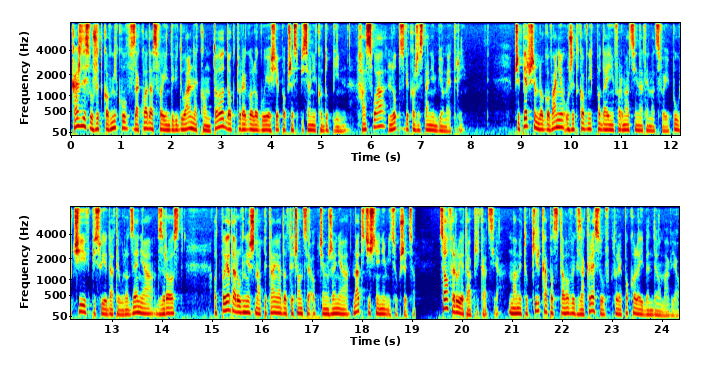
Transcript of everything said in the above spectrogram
Każdy z użytkowników zakłada swoje indywidualne konto, do którego loguje się poprzez wpisanie kodu PIN, hasła lub z wykorzystaniem biometrii. Przy pierwszym logowaniu użytkownik podaje informacje na temat swojej płci, wpisuje datę urodzenia, wzrost, odpowiada również na pytania dotyczące obciążenia nadciśnieniem i cukrzycą. Co oferuje ta aplikacja? Mamy tu kilka podstawowych zakresów, które po kolei będę omawiał.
